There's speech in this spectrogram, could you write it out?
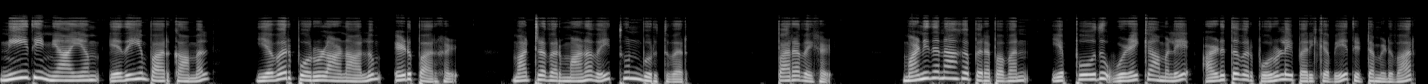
நீதி நியாயம் எதையும் பார்க்காமல் எவர் பொருளானாலும் எடுப்பார்கள். மற்றவர் மனவை துன்புறுத்துவர். பறவைகள். மனிதனாக பிறப்பவன் எப்போது உழைக்காமலே அடுத்தவர் பொருளை பறிக்கவே திட்டமிடுவார்.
